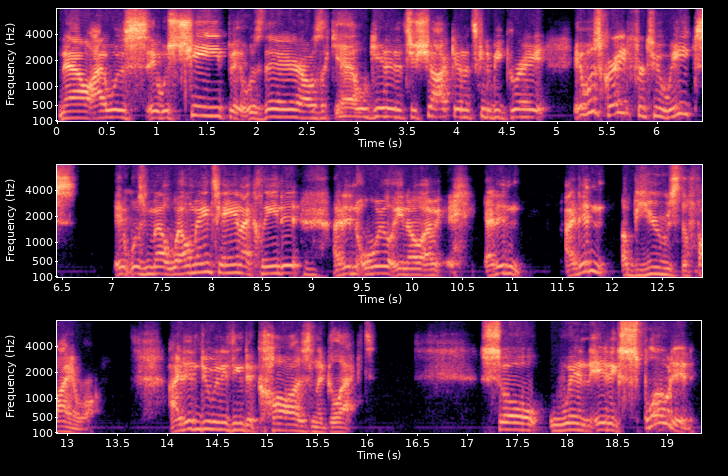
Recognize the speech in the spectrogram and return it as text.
Now I was it was cheap, it was there. I was like, yeah, we'll get it. It's a shotgun. It's going to be great. It was great for 2 weeks. It was well maintained. I cleaned it. I didn't oil, you know, I I didn't I didn't abuse the firearm. I didn't do anything to cause neglect. So when it exploded,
